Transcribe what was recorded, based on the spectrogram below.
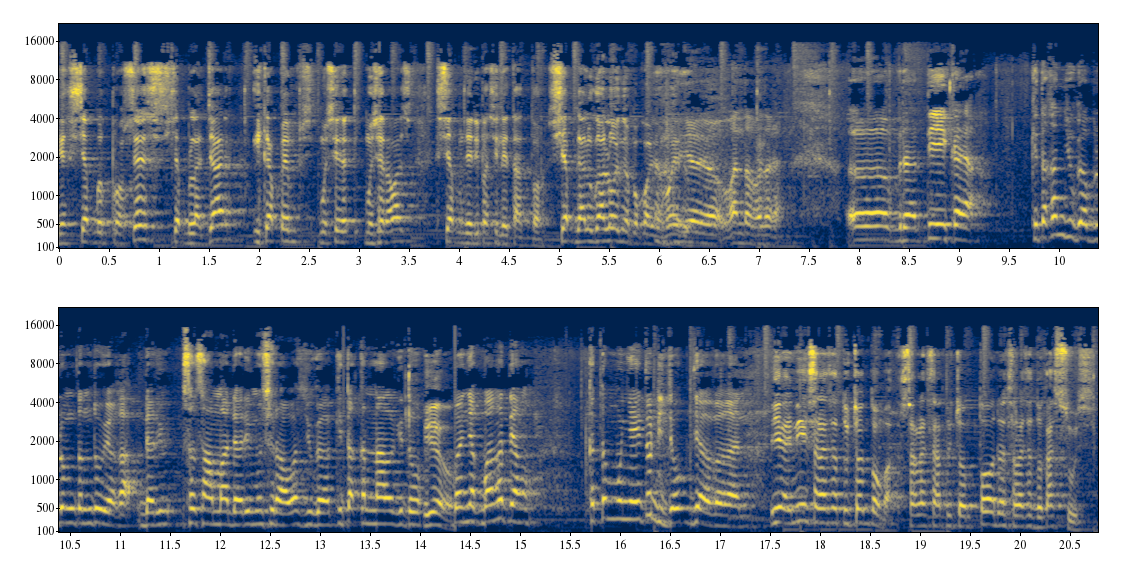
yang siap berproses, siap belajar, IKPM Musyarawat siap menjadi fasilitator, siap galau-galonya pokoknya. Iya, iya, mantap mantap Eh, berarti kayak kita kan juga belum tentu ya kak dari sesama dari musyawas juga kita kenal gitu. Iya. Banyak banget yang ketemunya itu di Jogja bahkan. Iya ini salah satu contoh mbak, salah satu contoh dan salah satu kasus.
